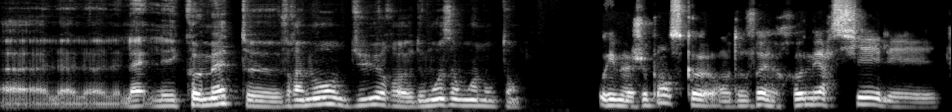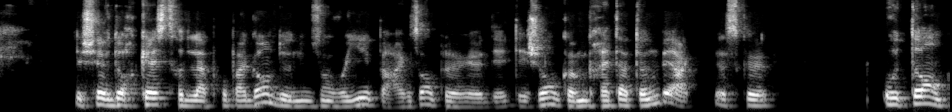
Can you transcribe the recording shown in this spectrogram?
euh, les comètes euh, vraiment durent de moins en moins longtemps. Oui, mais je pense qu'on devrait remercier les, les chefs d'orchestre de la propagande de nous envoyer, par exemple, des, des gens comme Greta Thunberg, parce que Autant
